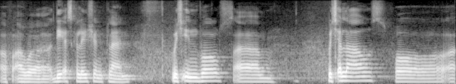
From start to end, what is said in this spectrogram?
of our de-escalation plan, which involves um, which allows for a,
